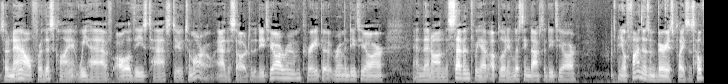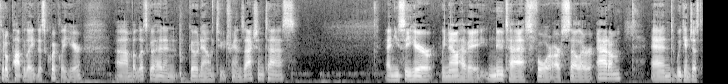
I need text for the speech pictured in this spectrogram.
So now for this client, we have all of these tasks due tomorrow. Add the seller to the DTR room, create the room in DTR, and then on the 7th, we have uploading listing docs to DTR. And you'll find those in various places. Hopefully, it'll populate this quickly here. Um, but let's go ahead and go down to transaction tasks. And you see here, we now have a new task for our seller, Adam. And we can just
